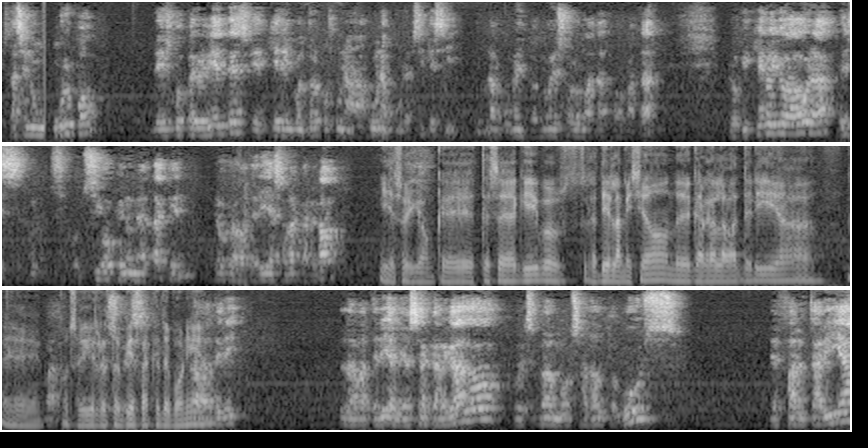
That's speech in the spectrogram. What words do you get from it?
estás en un grupo de supervivientes que quiere encontrar pues, una, una cura. Así que sí, un argumento, no es solo matar por matar. Lo que quiero yo ahora es, bueno, si consigo que no me ataquen, creo que la batería se habrá cargado. Y eso, y aunque estés aquí, pues sea, tienes la misión de cargar la batería, eh, Vale, conseguir el resto de piezas es. que te La ponía. batería, la batería ya se ha cargado, pues vamos al autobús. Me faltaría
